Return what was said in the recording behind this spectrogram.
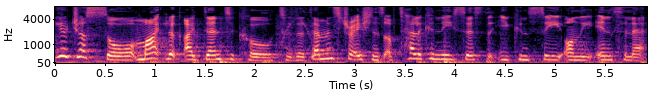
What you just saw might look identical to the demonstrations of telekinesis that you can see on the internet,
